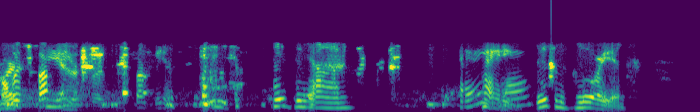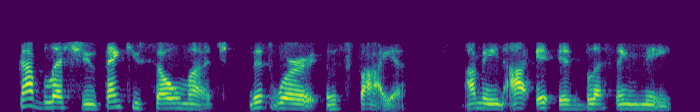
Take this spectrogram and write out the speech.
Oh, it's stuck in. It's stuck. Hey, Dion. Hey, Hey, this is glorious. God bless you. Thank you so much. This word is fire. I mean, I, it is blessing me,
